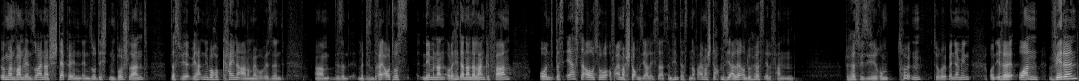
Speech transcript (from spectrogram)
Irgendwann waren wir in so einer Steppe, in, in so dichtem Buschland, dass wir, wir hatten überhaupt keine Ahnung mehr, wo wir sind. Ähm, wir sind mit diesen drei Autos nebeneinander oder hintereinander lang gefahren Und das erste Auto, auf einmal stoppen sie alle. Ich saß im Hintersten. Auf einmal stoppen sie alle und du hörst Elefanten. Du hörst, wie sie rumtröten, Törö, Benjamin, und ihre Ohren wedeln.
